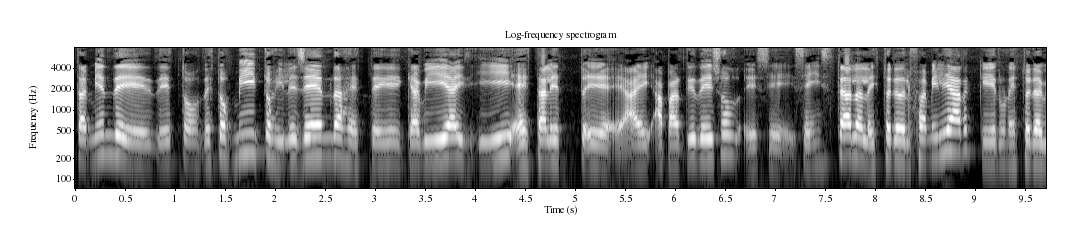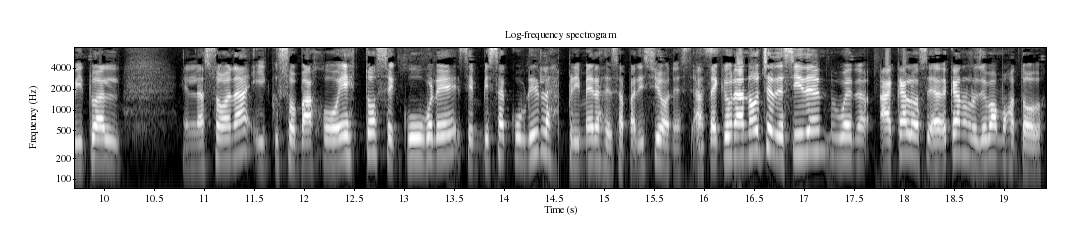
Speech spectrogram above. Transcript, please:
también de, de estos de estos mitos y leyendas este, que había y, y eh, a partir de ellos eh, se, se instala la historia del familiar, que era una historia habitual en la zona y bajo esto se cubre, se empieza a cubrir las primeras desapariciones, hasta que una noche deciden, bueno, acá, lo, acá nos lo llevamos a todos.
